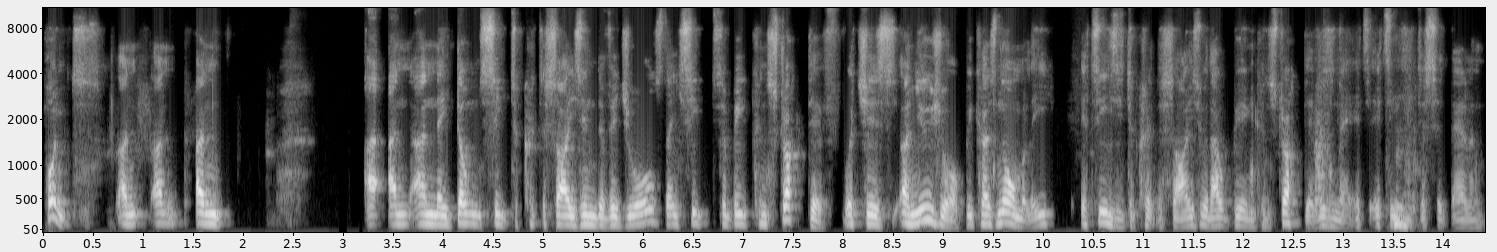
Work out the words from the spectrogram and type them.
points. And and and and and they don't seek to criticize individuals. They seek to be constructive which is unusual because normally it's easy to criticize without being constructive isn't it? It's, it's easy to sit there and,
